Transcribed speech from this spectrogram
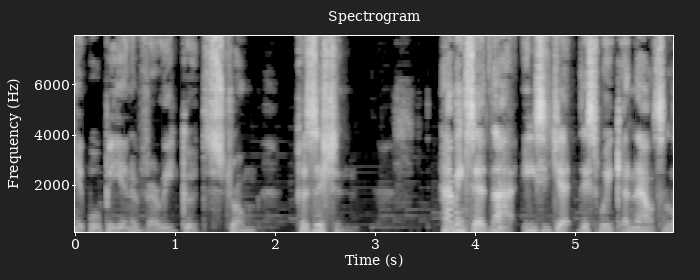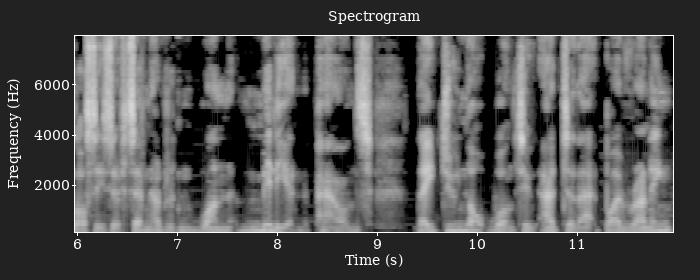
it will be in a very good, strong position. Having said that, EasyJet this week announced losses of £701 million. They do not want to add to that by running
